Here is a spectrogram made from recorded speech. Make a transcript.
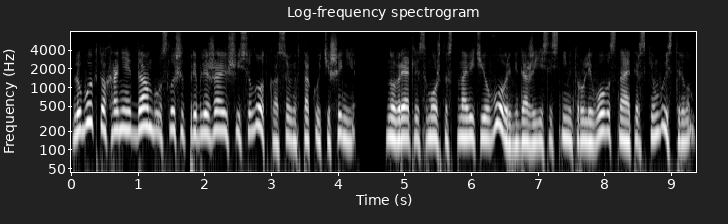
Любой, кто охраняет дамбу, услышит приближающуюся лодку, особенно в такой тишине, но вряд ли сможет остановить ее вовремя, даже если снимет рулевого снайперским выстрелом.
